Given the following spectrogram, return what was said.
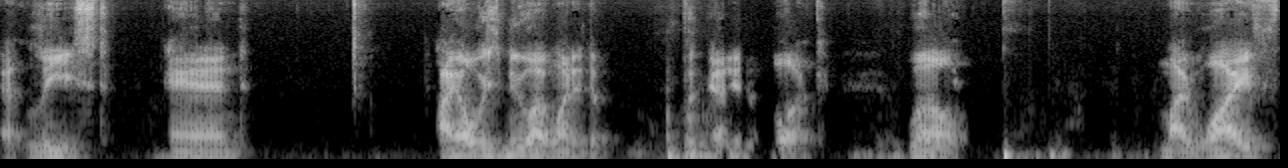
at least. And I always knew I wanted to put that in a book. Well, my wife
